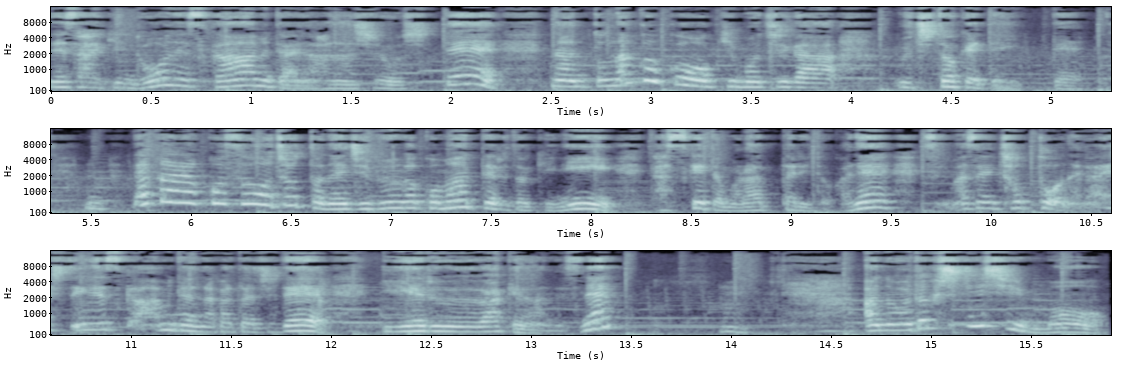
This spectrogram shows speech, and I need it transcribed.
ね、最近どうですか？みたいな話をしてなんとなくこう気持ちが打ち解けていって。だからこそちょっとね自分が困ってる時に助けてもらったりとかねすいませんちょっとお願いしていいですか？みたいな形で言えるわけなんですね。うん。あの私自身も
